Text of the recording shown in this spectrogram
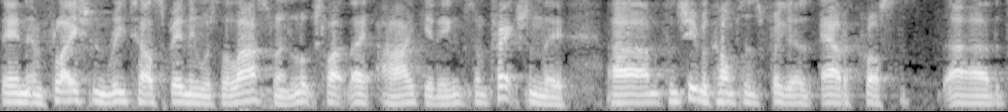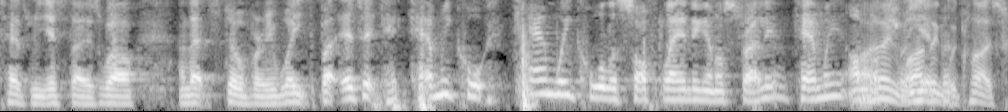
Then inflation, retail spending was the last one. It looks like they are getting some traction there. Um, consumer confidence figures out across uh, the Tasman yesterday as well, and that's still very weak. But is it? Can we call? Can we call a soft landing in Australia? Can we? I'm I think, sure well, yet, I think we're close.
